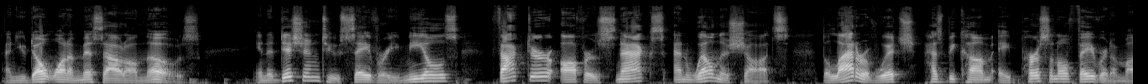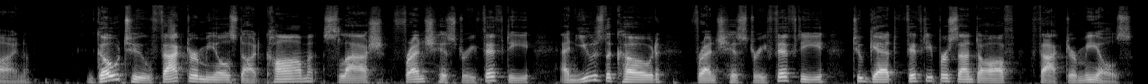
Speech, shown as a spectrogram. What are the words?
and you don't want to miss out on those. In addition to savory meals, Factor offers snacks and wellness shots, the latter of which has become a personal favorite of mine. Go to factormeals.com slash frenchhistory50 and use the code frenchhistory50 to get 50% off Factor Meals.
